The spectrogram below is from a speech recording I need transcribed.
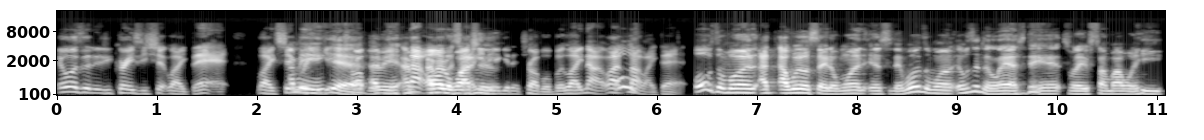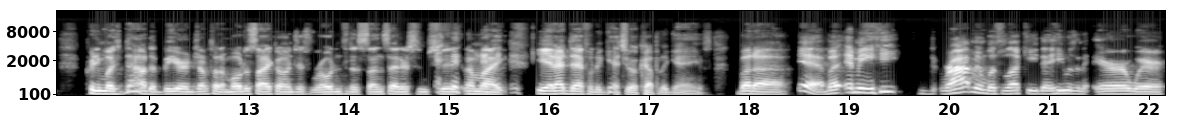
it wasn't any crazy shit like that. Like shit I mean, yeah, trouble. I mean, I- not I all the time he didn't get in trouble, but like not not, Oh. not like that. What was the one? I, I will say the one incident. What was the one? It was in the Last Dance when they was talking about when he pretty much downed a beer and jumped on a motorcycle and just rode into the sunset or some shit. And I'm like, yeah, that definitely gets you a couple of games. But uh, yeah, but I mean, he Rodman was lucky that he was in an era where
